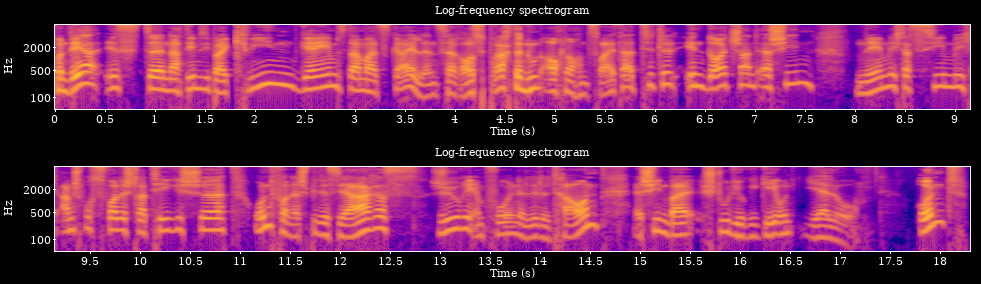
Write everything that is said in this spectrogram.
von der ist, äh, nachdem sie bei Queen Games damals Skylands herausbrachte, nun auch noch ein zweiter Titel in Deutschland erschienen, nämlich das ziemlich anspruchsvolle strategische und von der Spiel des Jahres Jury empfohlene Little Town, erschien bei Studio GG und Yellow. Und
